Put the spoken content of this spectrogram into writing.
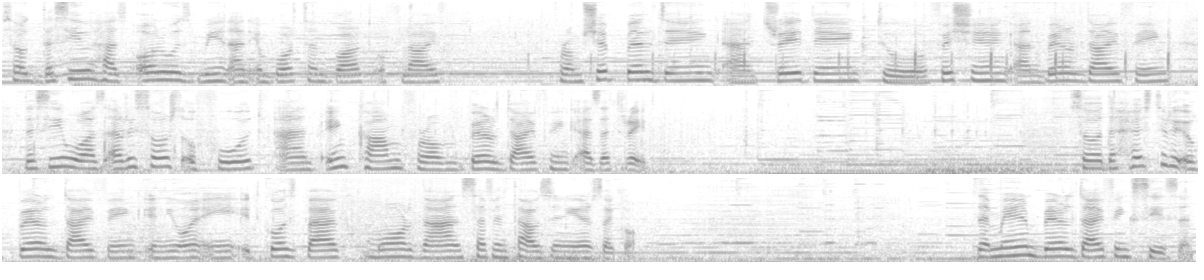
so the sea has always been an important part of life from shipbuilding and trading to fishing and pearl diving, the sea was a resource of food and income from pearl diving as a trade. So the history of pearl diving in UAE it goes back more than 7,000 years ago. The main pearl diving season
